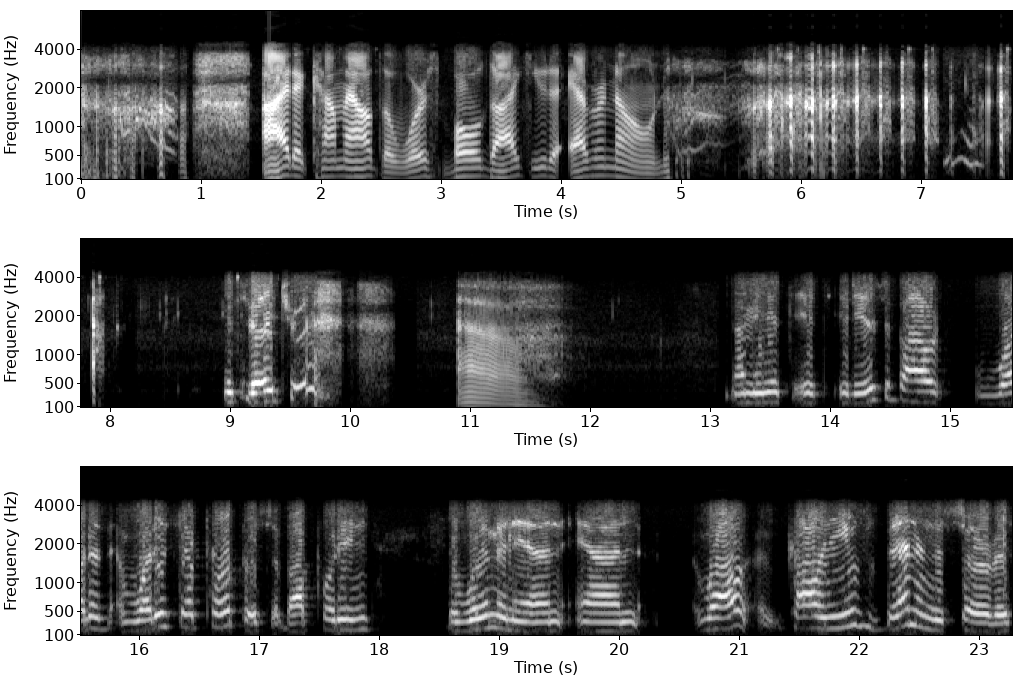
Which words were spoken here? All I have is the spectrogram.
I'd have come out the worst bull dyke you'd have ever known. It's very true. oh. I mean, it's it it is about what are, what is their purpose about putting the women in and well, Colin, you've been in the service.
